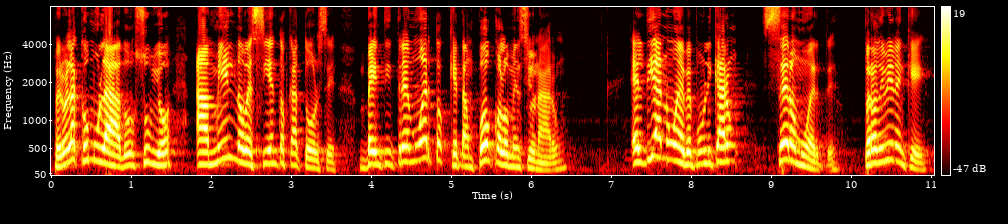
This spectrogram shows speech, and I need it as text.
pero el acumulado subió a 1914. 23 muertos que tampoco lo mencionaron. El día 9 publicaron cero muertes. Pero adivinen qué.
